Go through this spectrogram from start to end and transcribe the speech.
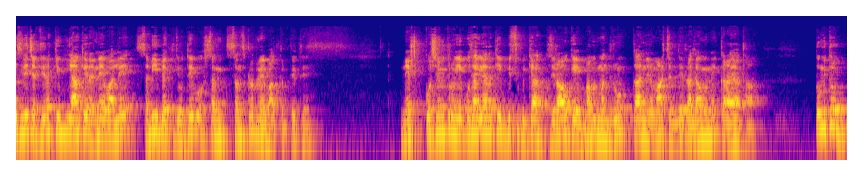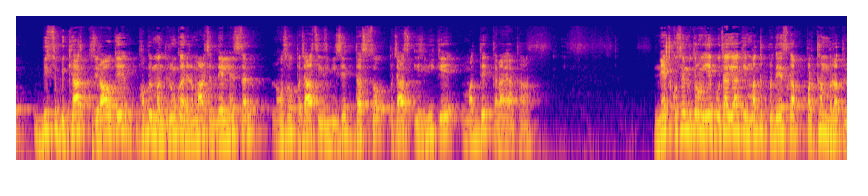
इसलिए चर्चित रहा क्योंकि यहाँ के रहने वाले सभी व्यक्ति जो थे, वो संस्कृत में बात करते थे। नेक्स्ट क्वेश्चन मित्रों, ये पूछा गया था कि विश्व विख्यात खजुराहो के भव्य मंदिरों का निर्माण चंदेल राजाओं ने कराया था। तो मित्रों विश्व विख्यात खजुराहो के भव्य मंदिरों का निर्माण चंदेल ने सन 950 ईस्वी से 1050 ईस्वी के मध्य कराया था। नेक्स्ट क्वेश्चन मित्रों, ये पूछा गया कि मध्य प्रदेश का प्रथम रत्न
